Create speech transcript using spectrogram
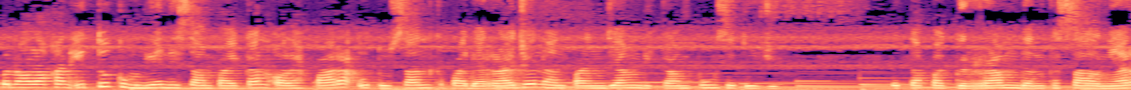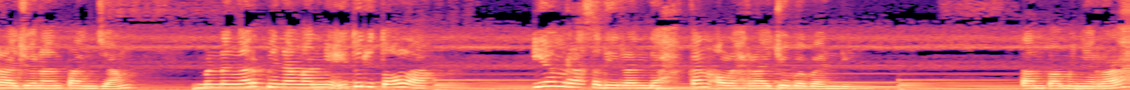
Penolakan itu kemudian disampaikan oleh para utusan kepada Raja Nan Panjang di kampung Situju. Betapa geram dan kesalnya Raja Nan Panjang mendengar pinangannya itu ditolak. Ia merasa direndahkan oleh Raja Babanding. Tanpa menyerah,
